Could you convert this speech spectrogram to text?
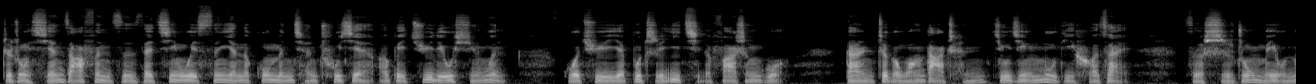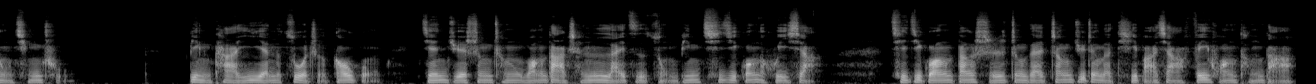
这种闲杂分子在禁卫森严的宫门前出现而被拘留询问，过去也不止一起的发生过。但这个王大臣究竟目的何在，则始终没有弄清楚。《病榻遗言》的作者高拱。坚决声称王大臣来自总兵戚继光的麾下，戚继光当时正在张居正的提拔下飞黄腾达。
